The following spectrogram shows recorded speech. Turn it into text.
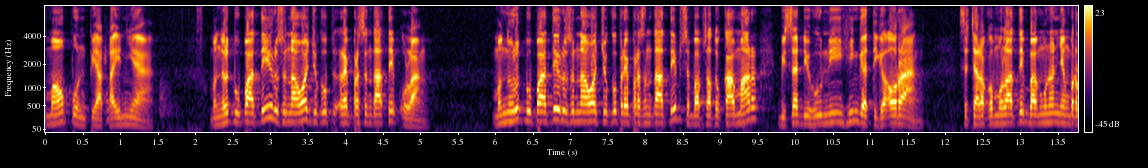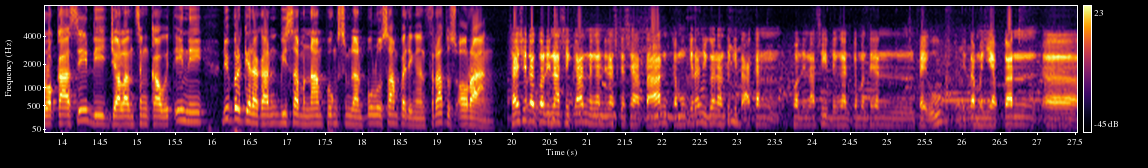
maupun pihak lainnya. Menurut Bupati Rusunawa cukup representatif ulang. Menurut Bupati Rusunawa cukup representatif sebab satu kamar bisa dihuni hingga tiga orang. Secara kumulatif bangunan yang berlokasi di Jalan Sengkawit ini diperkirakan bisa menampung 90 sampai dengan 100 orang. Saya sudah koordinasikan dengan Dinas Kesehatan, kemungkinan juga nanti kita akan koordinasi dengan Kementerian PU, kita menyiapkan, uh,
